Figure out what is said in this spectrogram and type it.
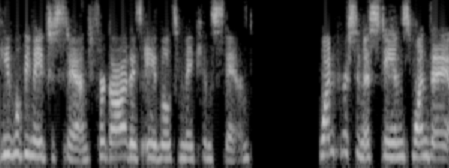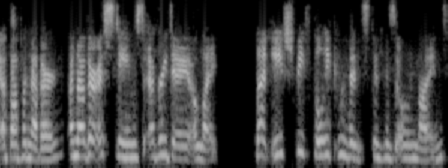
he will be made to stand, for God is able to make him stand. One person esteems one day above another, another esteems every day alike. Let each be fully convinced in his own mind.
